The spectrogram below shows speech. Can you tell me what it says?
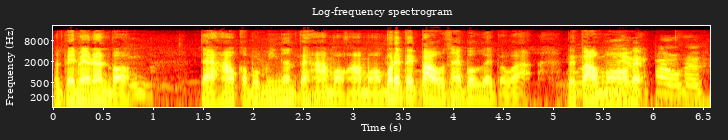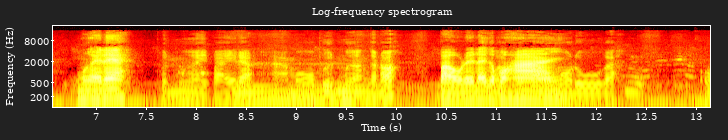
มันเป็นแบบนั้นบ่อืม แต่เฮาก็บ่มีเงินไปหาหมอหาหมอบ่ได้ไปเป่าใส่บ่เอ่ยแปลว่า ไปเป่าหมอแบบเป่าค่ะเมื่อยแน่ เพิ่นเมื่อยไปแล้วอืม หาหมอพื้นเมืองกันเนาะเป่าได้ได้ก็บ่หายเป่หมอดูกะโอ้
